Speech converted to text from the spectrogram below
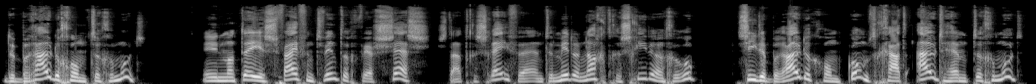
de bruidegom tegemoet. In Matthäus 25 vers 6 staat geschreven en te middernacht geschiedde een geroep. Zie de bruidegom komt, gaat uit hem tegemoet.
